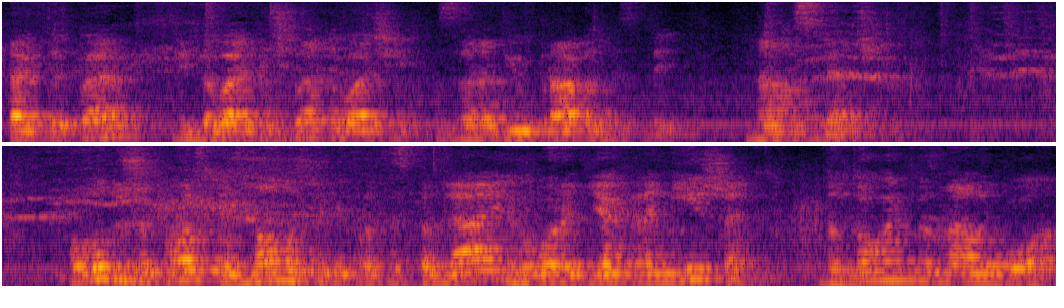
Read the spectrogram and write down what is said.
так тепер віддавайте члени ваші за рабів праведності на освячення. Павло дуже просто знову ж таки протиставляє і говорить, як раніше, до того, як ви знали Бога,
